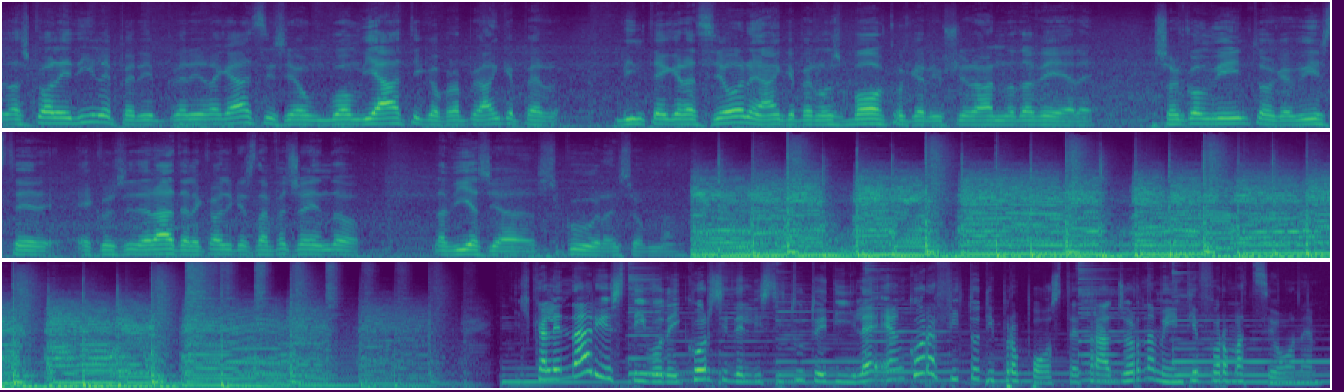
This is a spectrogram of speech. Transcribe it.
la scuola edile per i, per i ragazzi sia un buon viatico proprio anche per l'integrazione e anche per lo sbocco che riusciranno ad avere. Sono convinto che viste e considerate le cose che stanno facendo la via sia sicura insomma. Calendario estivo dei corsi dell'Istituto Edile è ancora fitto di proposte tra aggiornamenti e formazione.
